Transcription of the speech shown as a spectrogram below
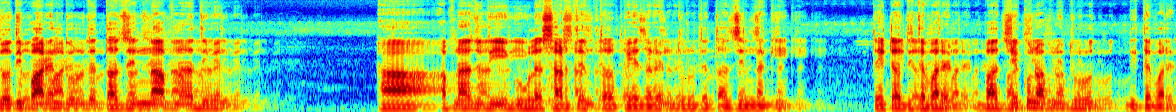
যদি পারেন দুরুদের তাজিন না আপনারা দিবেন। আপনারা যদি গুগলে সার্চ দেন তো পেয়ে যাবেন দুরুদের তাজিন নাকি। তো এটাও দিতে পারেন বা যে কোনো আপনি দুরুদ দিতে পারেন।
